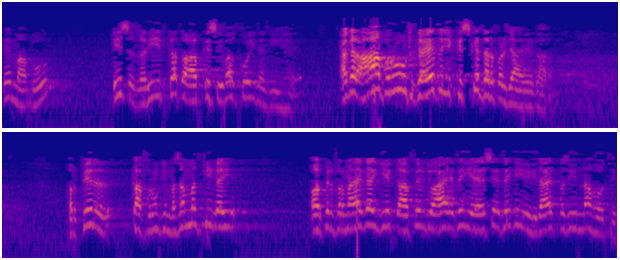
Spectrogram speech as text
کہ محبوب، اس غریب کا تو آپ کے سوا کوئی نہیں ہے۔ اگر آپ روٹ گئے تو یہ کس کے در پر جائے گا؟ اور پھر کافروں کی مذمت کی گئی۔ اور پھر فرمایا گا یہ کافر جو آئے تھے، یہ ایسے تھے کہ یہ ہدایت پذیر نہ ہوتے،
